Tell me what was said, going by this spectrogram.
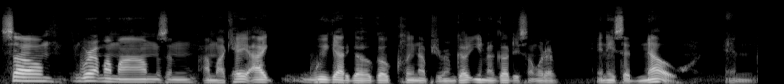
so we're at my mom's and I'm like, Hey, I, we got to go, go clean up your room. Go, you know, go do something, whatever. And he said, no. And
